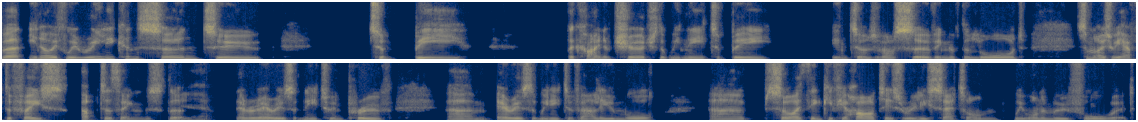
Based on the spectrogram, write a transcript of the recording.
but you know, if we're really concerned to to be the kind of church that we need to be in terms of our serving of the Lord, sometimes we have to face up to things that yeah. there are areas that need to improve. um, areas that we need to value more. Uh, so I think if your heart is really set on we want to move forward,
